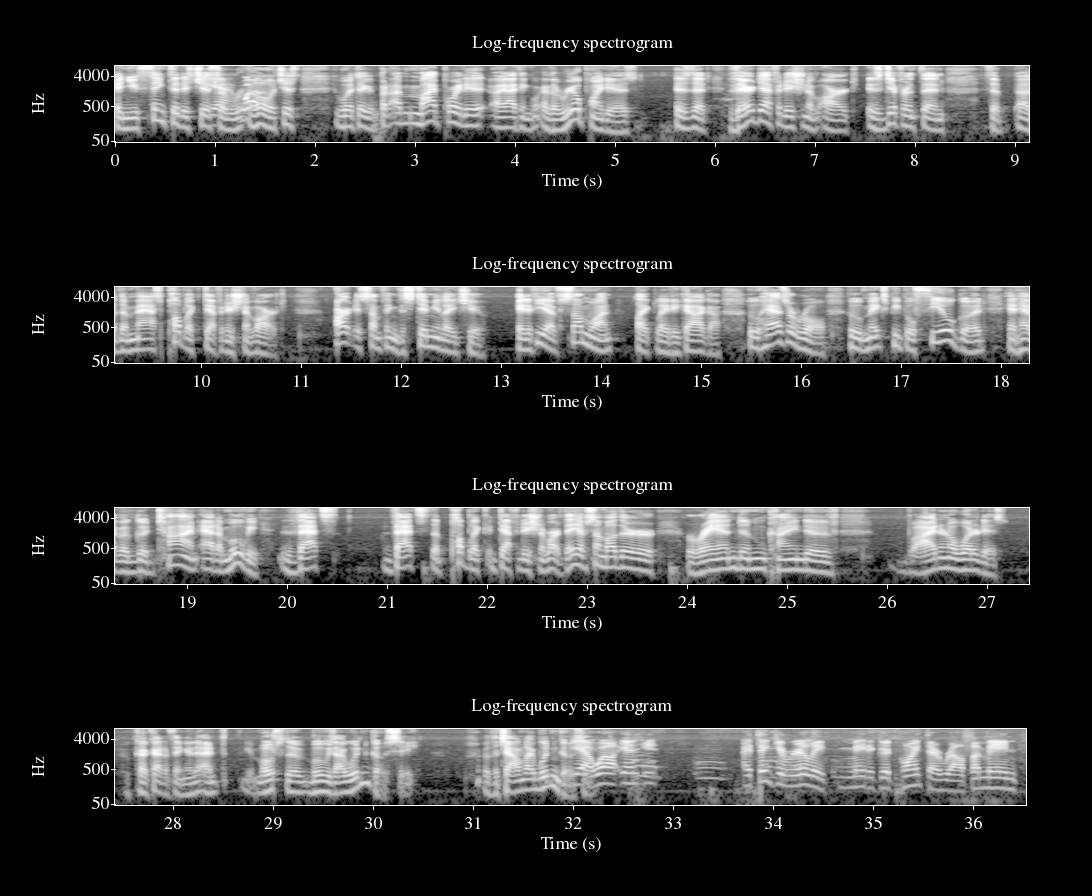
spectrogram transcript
and you think that it's just Yeah, a well- oh, it's just what they. But my point is, I think the real point is, is that their definition of art is different than the uh, the mass public definition of art. Art is something that stimulates you, and if you have someone like Lady Gaga who has a role who makes people feel good and have a good time at a movie, that's that's the public definition of art. They have some other random kind of, I don't know what it is, kind of thing. And, and most of the movies I wouldn't go see, or the talent I wouldn't go see. Yeah, well, and, and I think you really made a good point there, Ralph. I mean,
